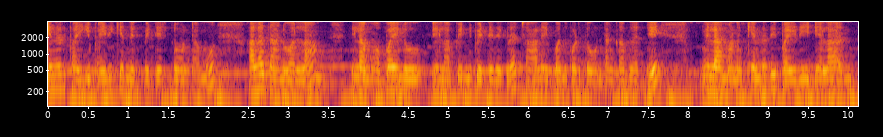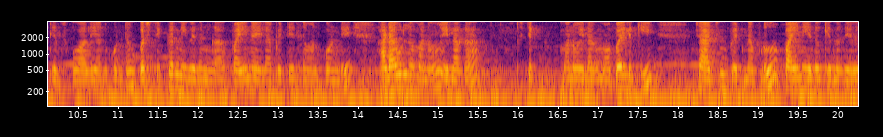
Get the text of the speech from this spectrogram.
కిందది పైకి పైది కిందకి పెట్టేస్తూ ఉంటాము. అలా దానివల్ల ఇలా మొబైల్ ఇలా పిన్ని పెట్టే దగ్గర చాలా ఇబ్బంది పడుతూ ఉంటాం కాబట్టి ఇలా మనం కిందది పైది ఎలా తెలుసుకోవాలి అనుకుంటే ఒక స్టిక్కర్ని ఈ విధంగా పైన ఇలా పెట్టేసాం అనుకోండి హడావుల్లో మనం ఇలాగా స్టిక్ మనం ఇలాగ మొబైల్కి ఛార్జింగ్ పెట్టినప్పుడు పైన ఏదో కింద ఏదో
